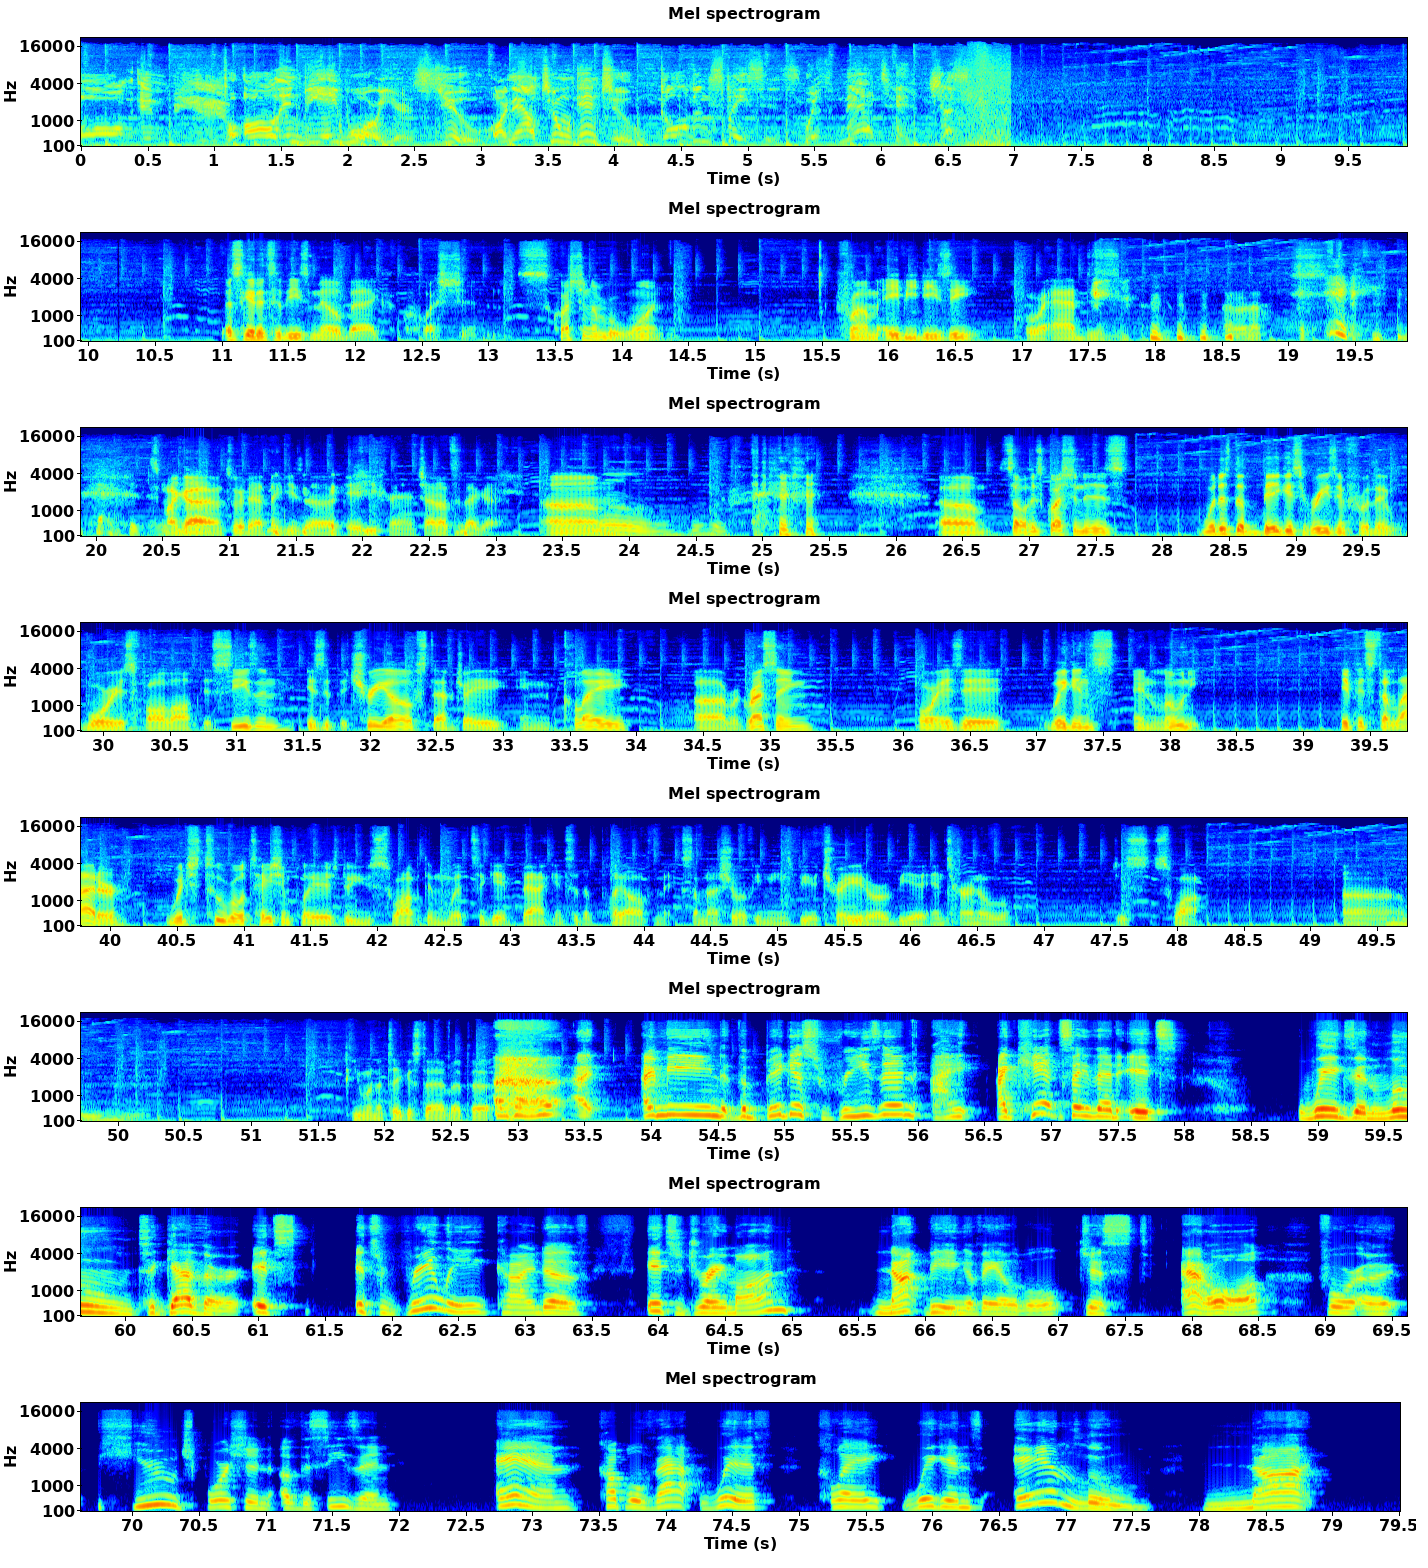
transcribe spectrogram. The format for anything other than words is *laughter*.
all NBA. For all NBA Warriors, you are now tuned into Golden Spaces with Nat and Justin. Let's get into these mailbag questions. Question number one from ABDZ or Abdz. *laughs* I don't know. *laughs* It's my guy on Twitter. I think he's a KD fan. Shout out to that guy. Um, *laughs* um, so his question is, what is the biggest reason for the Warriors fall off this season? Is it the trio of Steph, Dre, and Clay uh, regressing, or is it Wiggins and Looney? If it's the latter, which two rotation players do you swap them with to get back into the playoff mix? I'm not sure if he means via trade or via internal, just swap. Um, you want to take a stab at that? Uh, I I mean, the biggest reason I I can't say that it's Wiggs and Loon together. It's it's really kind of it's Draymond not hmm. being available just at all for a huge portion of the season and couple that with Clay, Wiggins, and Loon not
